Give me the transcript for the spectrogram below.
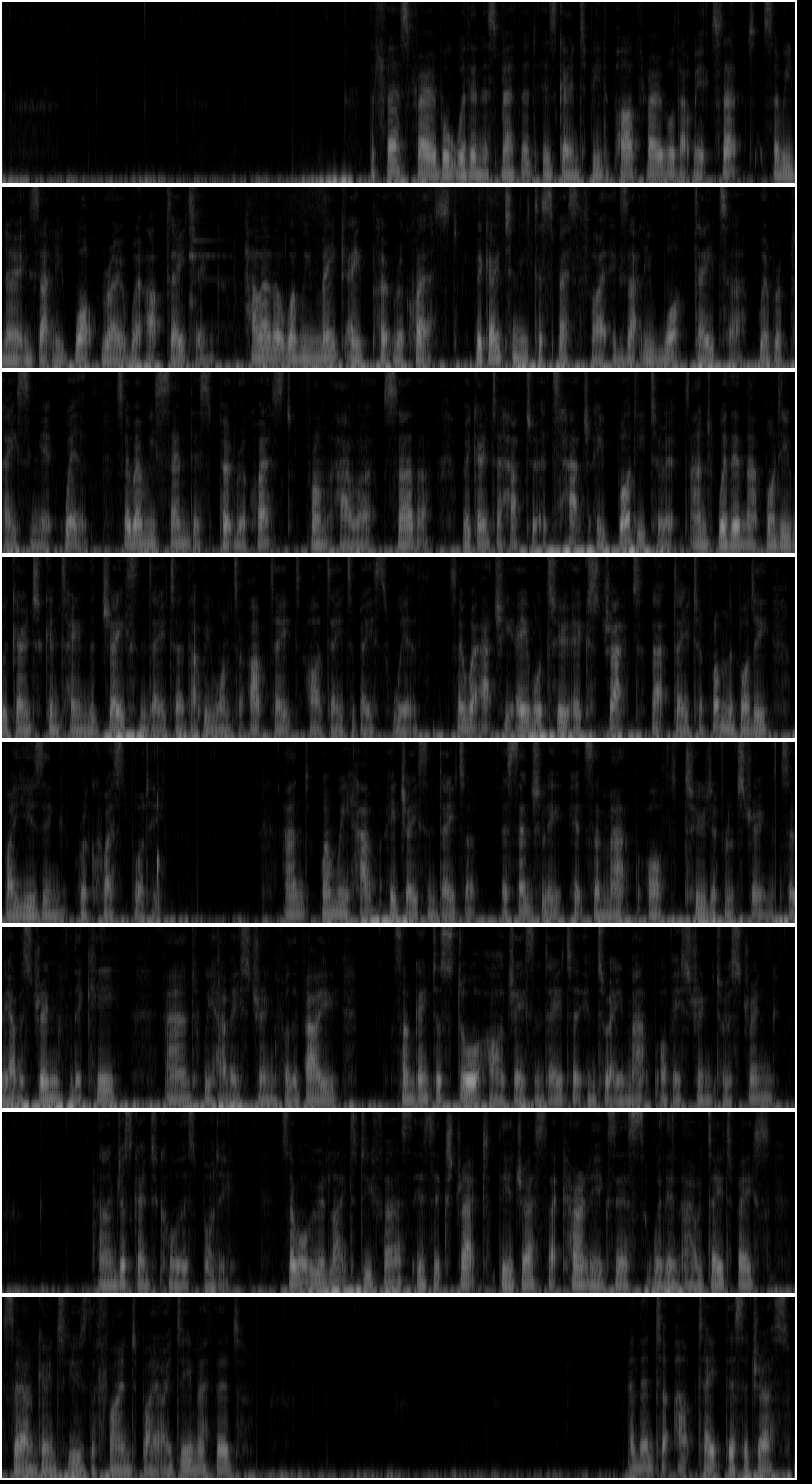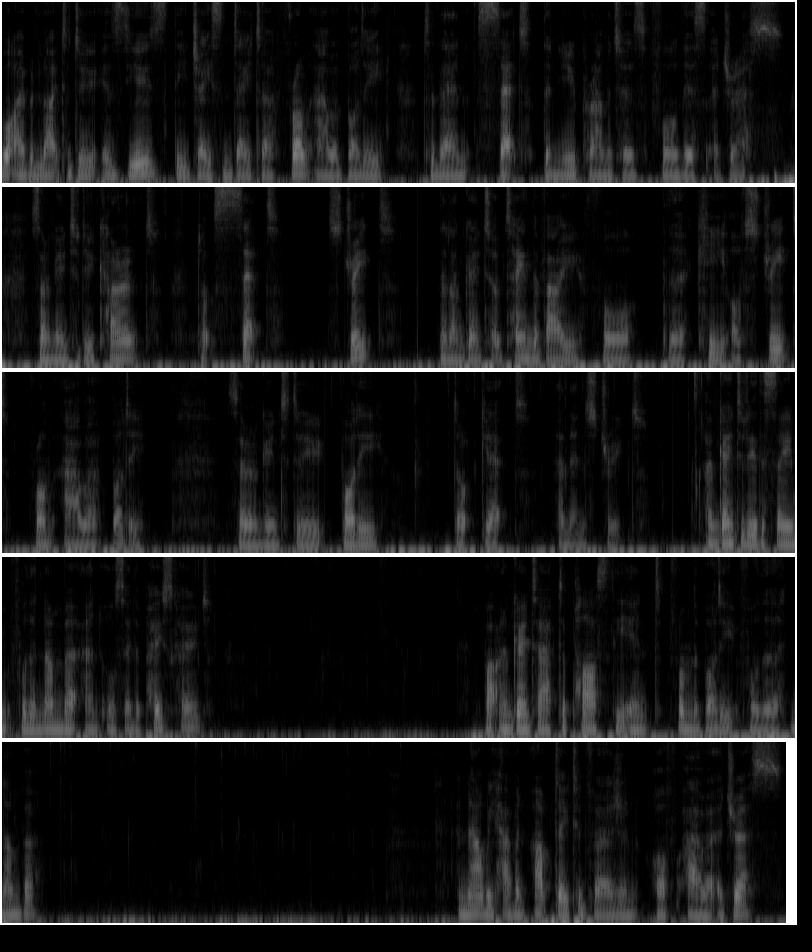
The first variable within this method is going to be the path variable that we accept, so we know exactly what row we're updating. However, when we make a put request, we're going to need to specify exactly what data we're replacing it with. So when we send this put request from our server, we're going to have to attach a body to it. And within that body, we're going to contain the JSON data that we want to update our database with. So we're actually able to extract that data from the body by using request body. And when we have a JSON data, essentially it's a map of two different strings. So we have a string for the key and we have a string for the value. So I'm going to store our JSON data into a map of a string to a string. And I'm just going to call this body. So what we would like to do first is extract the address that currently exists within our database. So I'm going to use the find by ID method And then to update this address, what I would like to do is use the JSON data from our body to then set the new parameters for this address. So I'm going to do current.set street, then I'm going to obtain the value for the key of street from our body. So I'm going to do body.get and then street. I'm going to do the same for the number and also the postcode but I'm going to have to pass the int from the body for the number. And now we have an updated version of our address.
